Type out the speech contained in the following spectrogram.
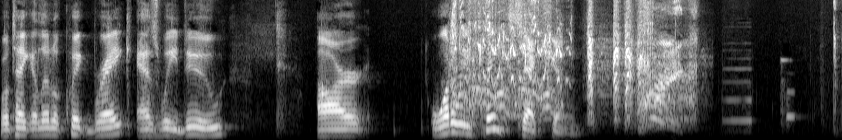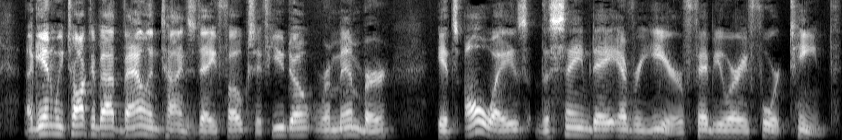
We'll take a little quick break as we do our What Do We Think section. Again, we talked about Valentine's Day, folks. If you don't remember, it's always the same day every year, February 14th.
